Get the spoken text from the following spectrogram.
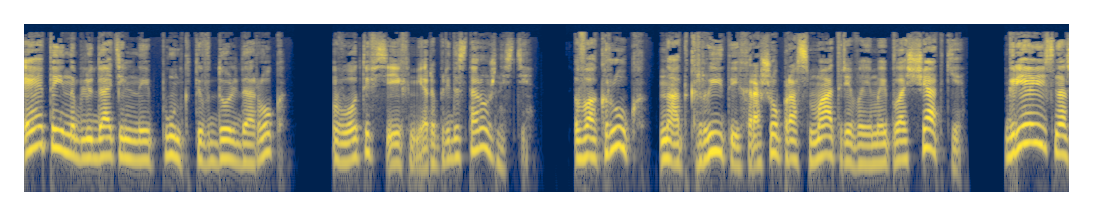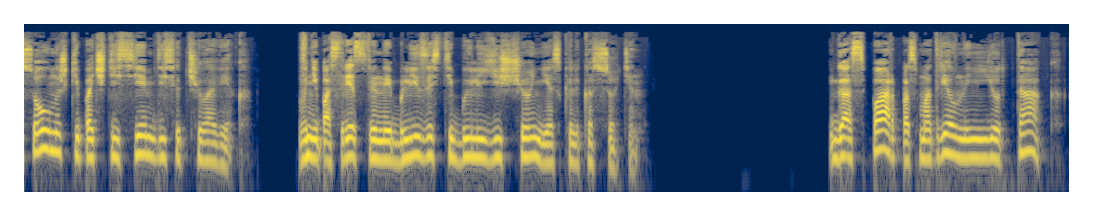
Это и наблюдательные пункты вдоль дорог, вот и все их меры предосторожности. Вокруг, на открытой, хорошо просматриваемой площадке, грелись на солнышке почти 70 человек. В непосредственной близости были еще несколько сотен. Гаспар посмотрел на нее так,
